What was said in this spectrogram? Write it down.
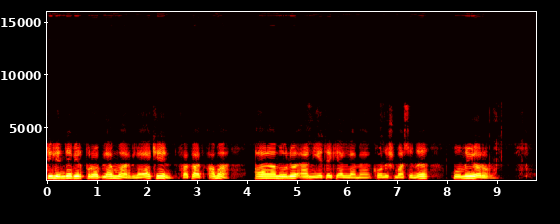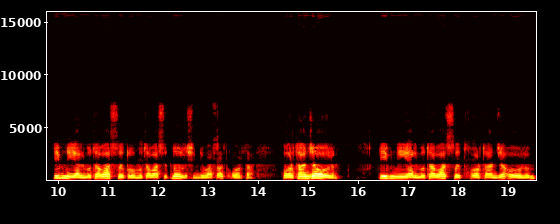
dilinde bir problem var. Lakin fakat ama amulu en yetekelleme konuşmasını umuyorum. İbniyel mutavassıtu mutavassit ne oldu şimdi? Vasat orta. Ortanca oğlum. İbniyel mutavassıt ortanca oğlum.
